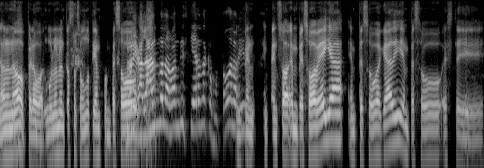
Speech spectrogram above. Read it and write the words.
No, no, no, pero Angulo no entró hasta el segundo tiempo. Empezó. Regalando la banda izquierda como toda la vida. empezó, empezó a Bella, empezó a Gadi, empezó este.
